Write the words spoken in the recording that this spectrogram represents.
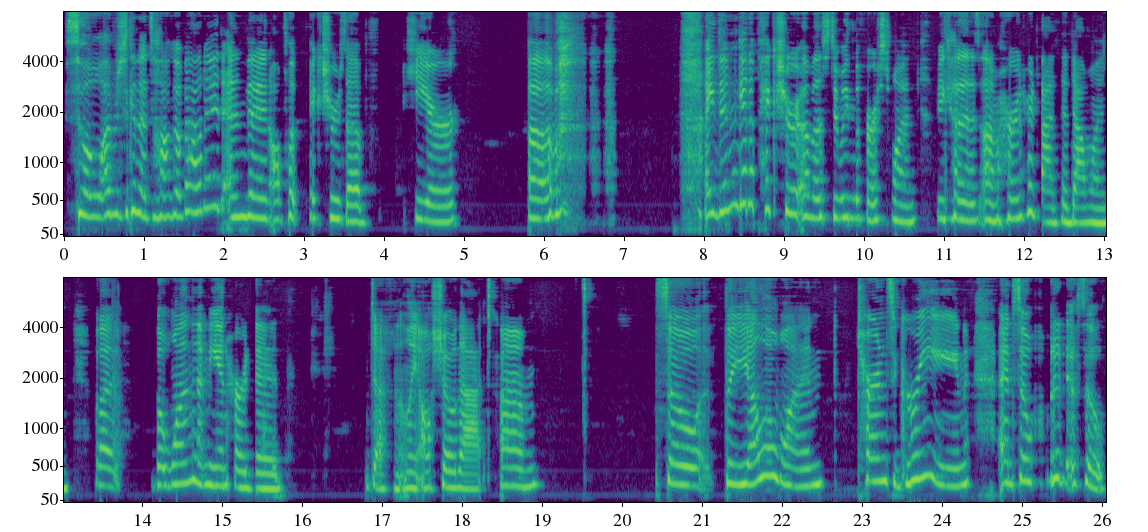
So I'm just gonna talk about it and then I'll put pictures up here. Um, I didn't get a picture of us doing the first one because um, her and her dad did that one, but the one that me and her did, definitely, I'll show that. Um, so the yellow one turns green. And so what it so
